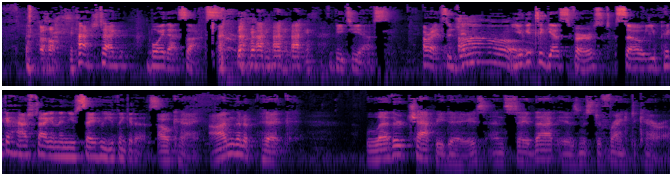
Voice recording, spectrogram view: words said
Hashtag, boy, that sucks. BTS. All right, so Jim, Oh. you get to guess first. So you pick a hashtag and then you say who you think it is. Okay, I'm gonna pick Leather Chappy Days and say that is Mr. Frank DeCaro.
